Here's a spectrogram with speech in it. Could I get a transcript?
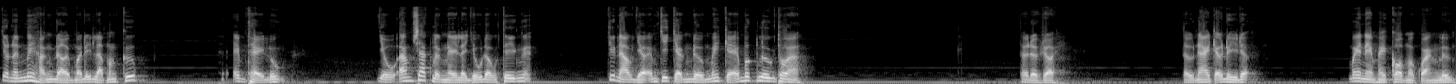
Cho nên mới hận đời mà đi làm ăn cướp. Em thề luôn, Vụ ám sát lần này là vụ đầu tiên á, Chứ nào giờ em chỉ chặn đường mấy kẻ bất lương thôi à. Thôi được rồi từ nay trở đi đó, Mấy anh em hãy coi mà quàng lương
